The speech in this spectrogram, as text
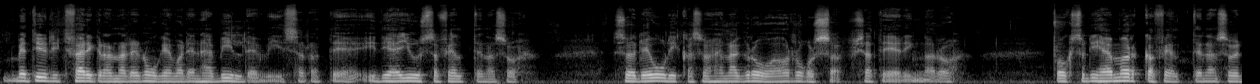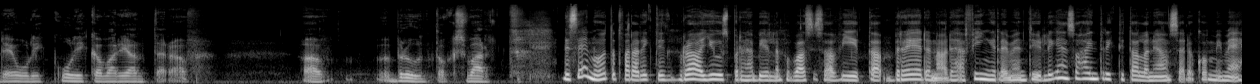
betydligt färggrannare nog än vad den här bilden visar. Att det, I de här ljusa fälten så, så är det olika sådana här gråa och rosa schatteringar. Och också de här mörka fälten så är det olika, olika varianter av, av brunt och svart. Det ser nog ut att vara riktigt bra ljus på den här bilden på basis av vita brädorna och det här fingret. Men tydligen så har inte riktigt alla nyanser då kommit med.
